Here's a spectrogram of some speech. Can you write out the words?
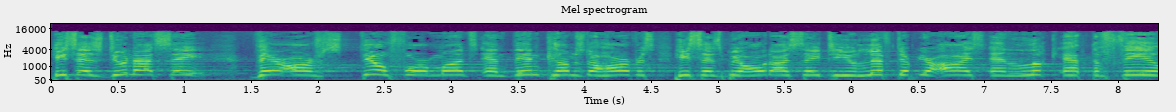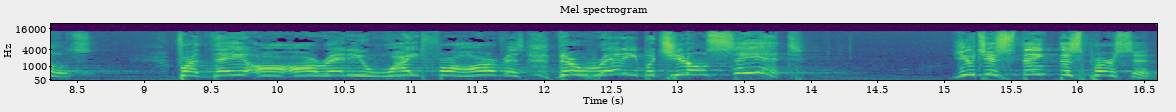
He says, Do not say, There are still four months, and then comes the harvest. He says, Behold, I say to you, lift up your eyes and look at the fields. For they are already white for harvest. They're ready, but you don't see it. You just think this person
